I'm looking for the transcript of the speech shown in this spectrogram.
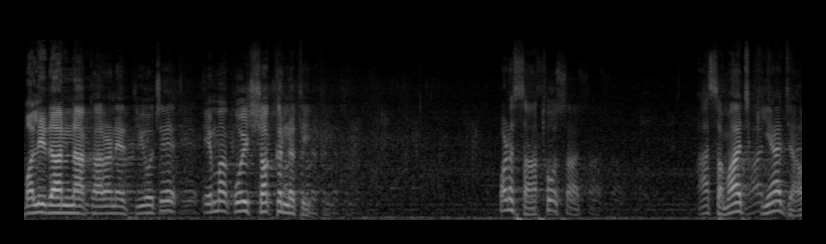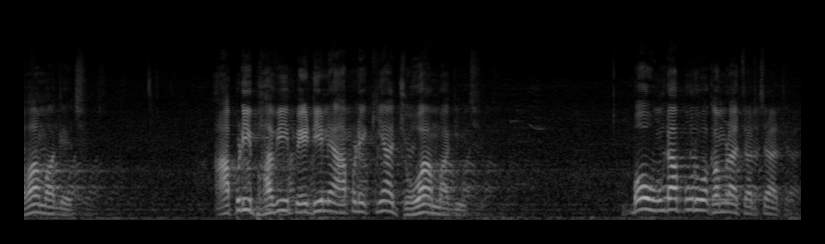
બલિદાનના કારણે થયો છે. એમાં કોઈ શક નથી. પણ સાથોસાથ આ સમાજ ક્યાં જવા માગે છે? આપણી ભાવિ પેઢીને આપણે ક્યાં જોવા માગી છે બહુ ઊંડાપૂર્વક હમણાં ચર્ચા છે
